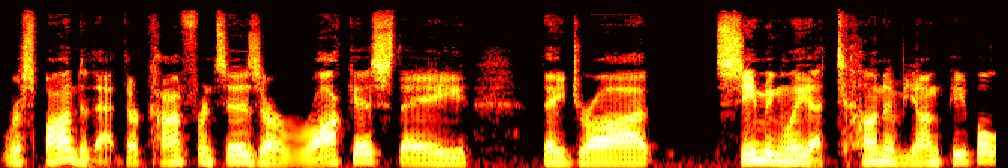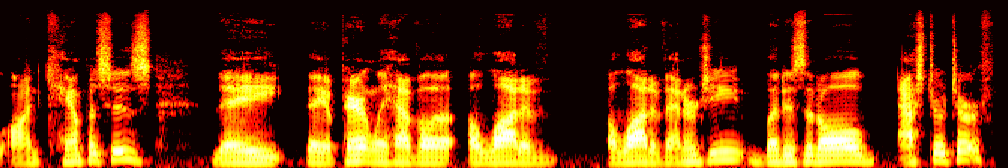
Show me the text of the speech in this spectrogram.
respond to that? Their conferences are raucous. They they draw seemingly a ton of young people on campuses. They they apparently have a, a lot of a lot of energy, but is it all astroturf?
